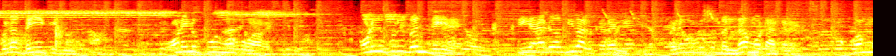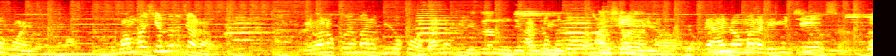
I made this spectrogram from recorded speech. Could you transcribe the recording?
ગુલાબભાઈએ કીધું પાણીનું પૂર મોટું આવે. પાણીનું પૂરું બંધ થઈ જાય. એ આડો દિવાલ કરે છે. ભલે હું લોકો ધંધા મોટા કરે. તો ગામમાં પાણી તો ગામવાસી અંદર ચાલ આવે? એવાનો કોઈ અમારે બીજો કોઈ વધાર નથી. આટલો બધો છે. આનો અમારા વિરુદ્ધ છે. જો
